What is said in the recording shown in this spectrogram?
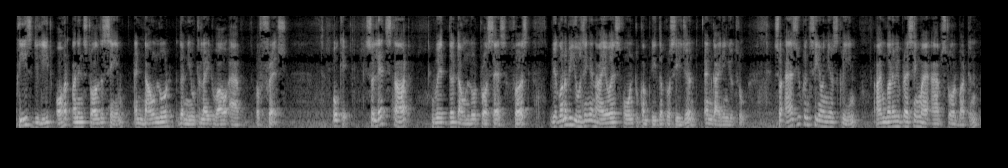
please delete or uninstall the same and download the Nutrilite Wow app afresh. Okay, so let's start with the download process. First, we are going to be using an iOS phone to complete the procedure and guiding you through. So as you can see on your screen, I'm going to be pressing my App Store button.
